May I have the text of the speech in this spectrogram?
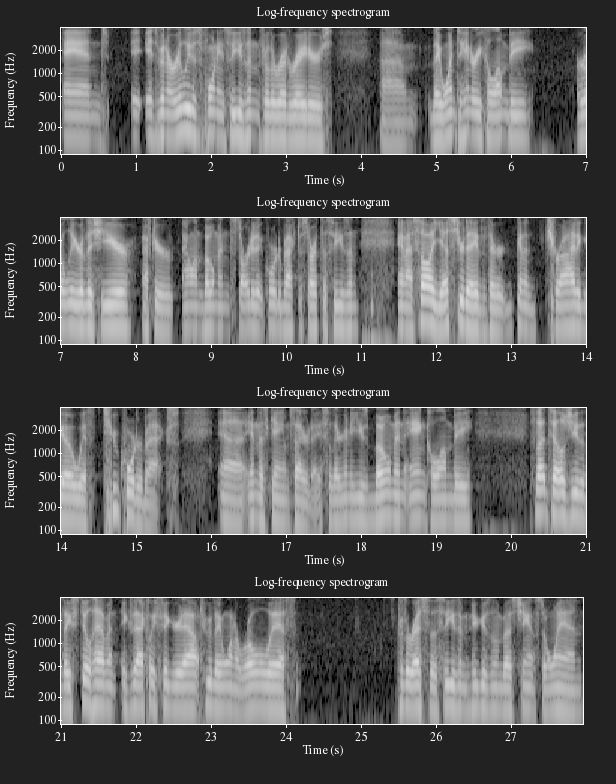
and it, has been a really disappointing season for the Red Raiders. Um, they went to Henry Colombi earlier this year after Alan Bowman started at quarterback to start the season. And I saw yesterday that they're going to try to go with two quarterbacks uh, in this game Saturday. So they're going to use Bowman and Colombi. So that tells you that they still haven't exactly figured out who they want to roll with for the rest of the season and who gives them the best chance to win.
